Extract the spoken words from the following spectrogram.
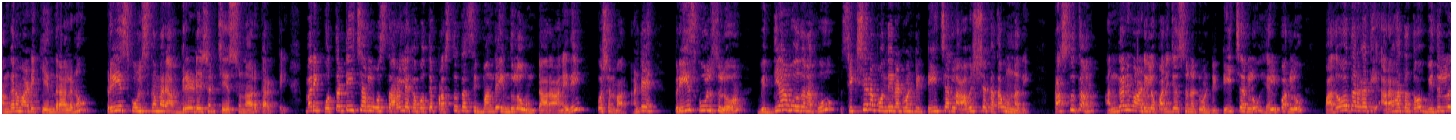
అంగన్వాడీ కేంద్రాలను ప్రీ స్కూల్స్గా మరి అప్గ్రేడేషన్ చేస్తున్నారు కరెక్టే మరి కొత్త టీచర్లు వస్తారా లేకపోతే ప్రస్తుత సిబ్బంది ఇందులో ఉంటారా అనేది క్వశ్చన్ మార్క్ అంటే ప్రీ స్కూల్స్లో విద్యాబోధనకు విద్యా బోధనకు శిక్షణ పొందినటువంటి టీచర్ల ఆవశ్యకత ఉన్నది. ప్రస్తుతం అంగన్వాడీలో పనిచేస్తున్నటువంటి టీచర్లు హెల్పర్లు పదో తరగతి అర్హతతో విధుల్లో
